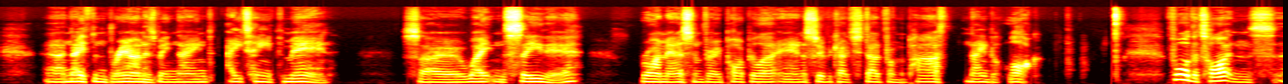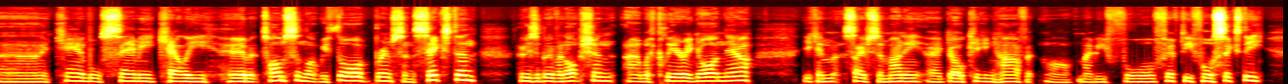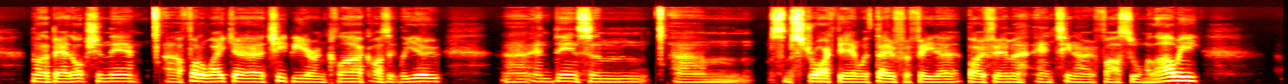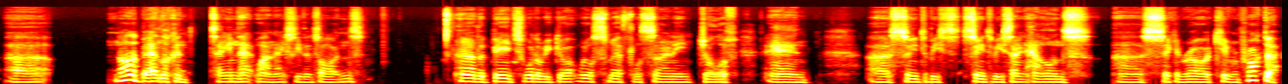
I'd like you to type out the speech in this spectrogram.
Uh, Nathan Brown has been named 18th man. So wait and see there. Ryan Matterson, very popular, and a super coach stud from the past, named at lock. For the Titans, uh, Campbell, Sammy, Kelly, Herbert, Thompson, like we thought, Brimson, Sexton, who's a bit of an option uh, with Cleary gone now. You can save some money. Uh, goal kicking half at oh, maybe 450, 460. Not a bad option there. Uh, Fotuaika, Cheapy Erin Clark, Isaac Liu, uh, and then some um, some strike there with David Fifita, Beau Fermor, and Tino Fa'asuamaleaui. Uh, not a bad looking team, that one, actually, the Titans. Uh, the bench, what do we got? Will Smith, Lasoni, Jolliffe, and uh, soon to be soon to be St. Helens uh, second rower Kevin Proctor.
